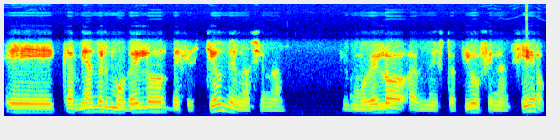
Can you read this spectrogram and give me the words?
eh, cambiando el modelo de gestión del Nacional, el modelo administrativo financiero,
